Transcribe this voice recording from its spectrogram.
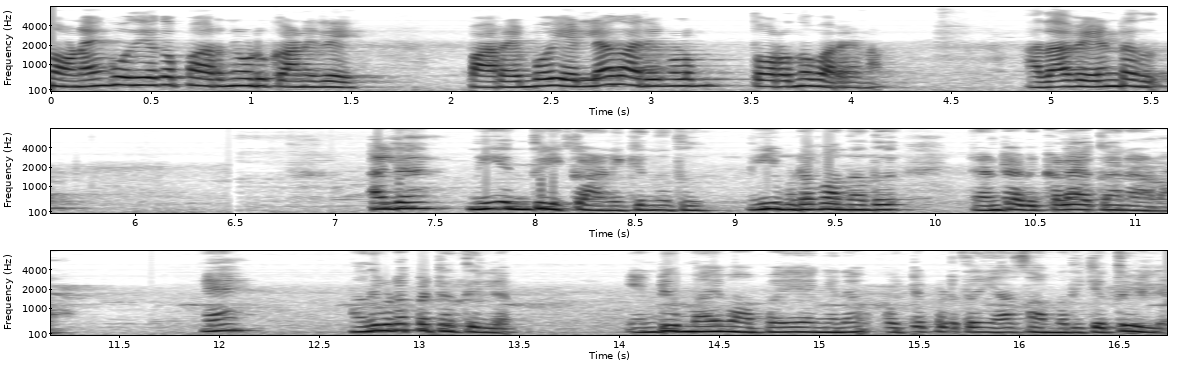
നുണയും കൊതിയൊക്കെ പറഞ്ഞു കൊടുക്കുകയാണല്ലേ പറയുമ്പോൾ എല്ലാ കാര്യങ്ങളും തുറന്നു പറയണം. അതാ വേണ്ടത്. അല്ല നീ എന്തു ഈ കാണിക്കുന്നത്? നീ ഇവിടെ വന്നത് രണ്ട് അടുക്കളയാക്കാനാണോ? ഏ? അതിവിടെ പറ്റത്തില്ല. എന്റെ ഉമ്മായി മാപ്പയെ എങ്ങനെ ഒറ്റപ്പെടുത്താൻ ഞാൻ സമ്മതിക്കത്തുമില്ല.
